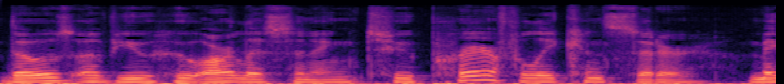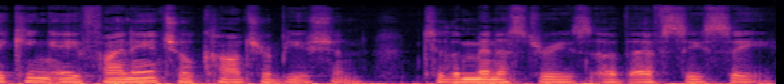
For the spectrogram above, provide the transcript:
those of you who are listening to prayerfully consider making a financial contribution to the ministries of FCC.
